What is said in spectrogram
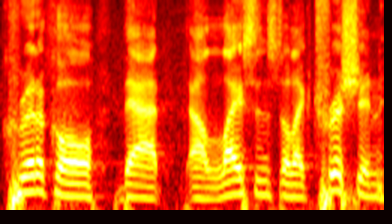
critical that a licensed electrician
